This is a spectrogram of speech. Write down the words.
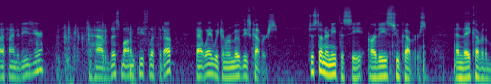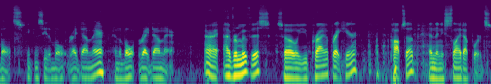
I find it easier to have this bottom piece lifted up. That way we can remove these covers. Just underneath the seat are these two covers and they cover the bolts. You can see the bolt right down there and the bolt right down there. Alright, I've removed this, so you pry up right here, it pops up, and then you slide upwards.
